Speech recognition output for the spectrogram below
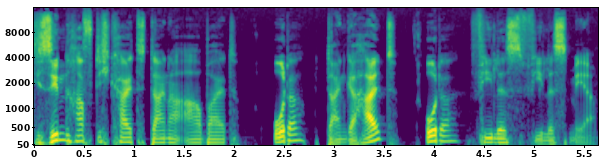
die Sinnhaftigkeit deiner Arbeit oder dein Gehalt oder vieles, vieles mehr.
